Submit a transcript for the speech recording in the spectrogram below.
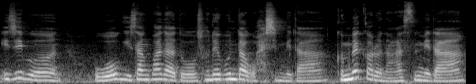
이 집은 5억 이상 받아도 손해본다고 하십니다. 금매가로 나왔습니다.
